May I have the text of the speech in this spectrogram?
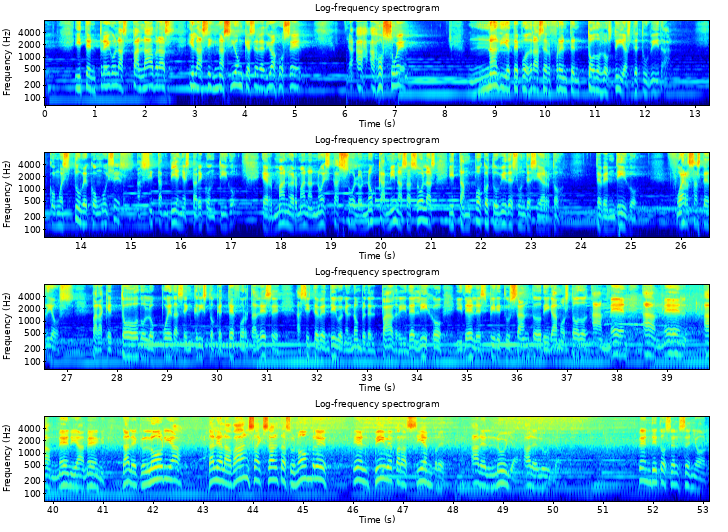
Y te entrego las palabras y la asignación que se le dio a José, a, a Josué. Nadie te podrá hacer frente en todos los días de tu vida como estuve con Moisés, así también estaré contigo. Hermano, hermana, no estás solo, no caminas a solas y tampoco tu vida es un desierto. Te bendigo, fuerzas de Dios, para que todo lo puedas en Cristo que te fortalece. Así te bendigo en el nombre del Padre y del Hijo y del Espíritu Santo. Digamos todos, amén, amén, amén y amén. Dale gloria Dale alabanza, exalta su nombre. Él vive para siempre. Aleluya, aleluya. Bendito sea el Señor.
